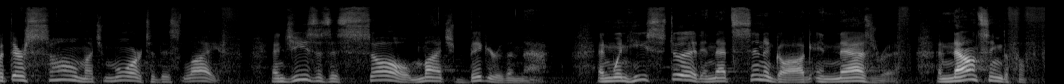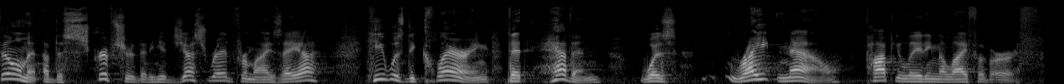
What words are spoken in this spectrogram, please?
But there's so much more to this life. And Jesus is so much bigger than that. And when he stood in that synagogue in Nazareth, announcing the fulfillment of the scripture that he had just read from Isaiah, he was declaring that heaven was right now populating the life of earth.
